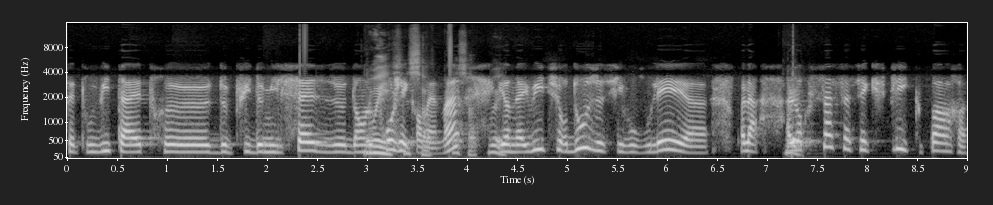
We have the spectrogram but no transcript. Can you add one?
sept ou 8 à être euh, depuis 2016 dans le Oui, projet quand ça, même. hein. c'est ça, oui. Il y en a 8 sur 12 si vous voulez. euh, voilà. Oui. Alors ça, ça s'explique par,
